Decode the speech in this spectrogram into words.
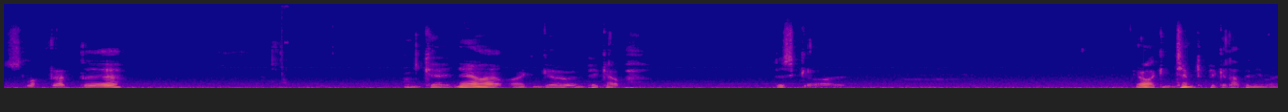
Just lock that there. Okay, now I can go and pick up this guy. Oh, I can attempt to pick it up anyway.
